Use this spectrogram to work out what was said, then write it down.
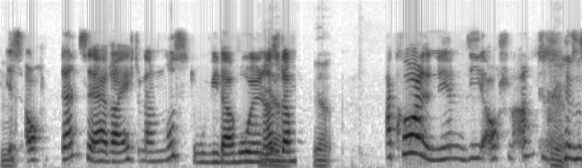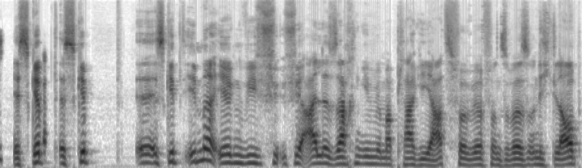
Hm. ist auch die Grenze erreicht und dann musst du wiederholen. Also Ja, dann ja. Akkorde nehmen, die auch schon andere. Ja. Es gibt, es gibt äh, es gibt immer irgendwie für, für alle Sachen irgendwie mal Plagiatsvorwürfe und sowas. Und ich glaube,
